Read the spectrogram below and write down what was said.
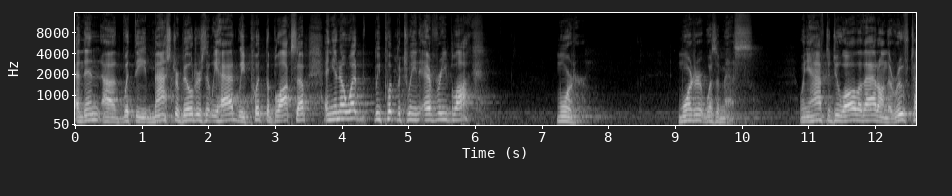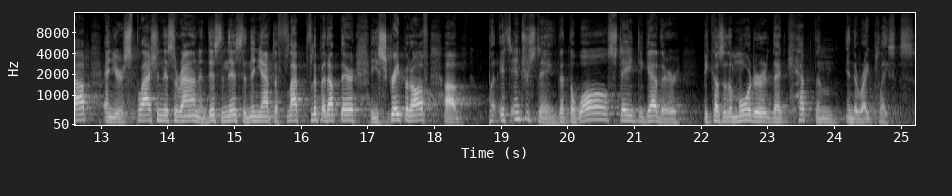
And then, uh, with the master builders that we had, we put the blocks up. And you know what? We put between every block mortar. mortar was a mess. When you have to do all of that on the rooftop and you're splashing this around and this and this, and then you have to flap, flip it up there and you scrape it off. Uh, but it's interesting that the wall stayed together because of the mortar that kept them in the right places.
